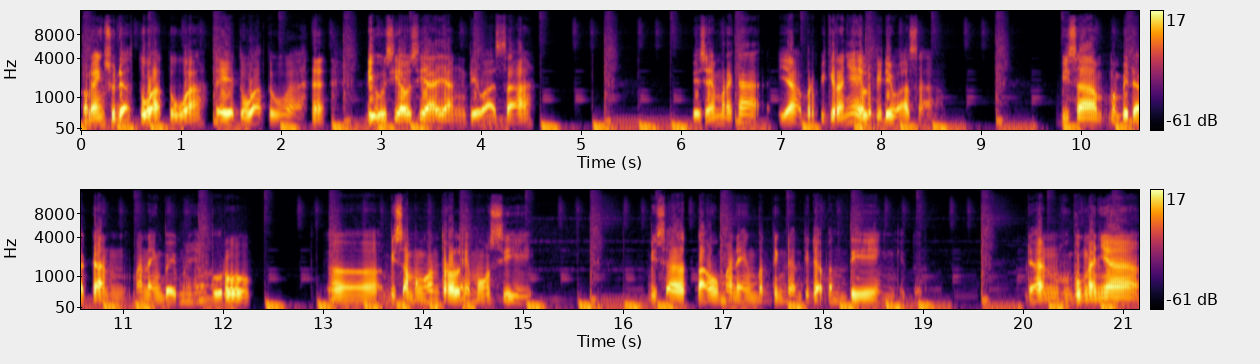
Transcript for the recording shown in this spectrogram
Kalau yang sudah tua-tua, eh tua-tua, di usia-usia yang dewasa, biasanya mereka ya berpikirannya ya lebih dewasa. Bisa membedakan mana yang baik, mana yang buruk, Eh, bisa mengontrol emosi. Bisa tahu mana yang penting dan tidak penting gitu. Dan hubungannya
